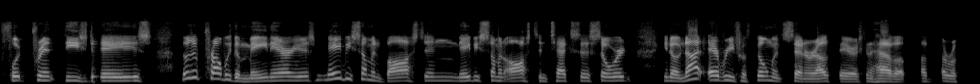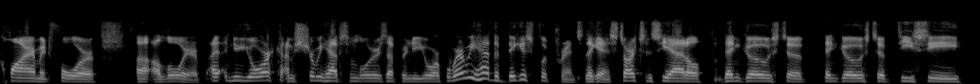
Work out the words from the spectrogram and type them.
footprint these days. Those are probably the main areas. Maybe some in Boston, maybe some in Austin, Texas. So we're, you know, not every fulfillment center out there is going to have a, a, a, requirement for uh, a lawyer. Uh, New York, I'm sure we have some lawyers up in New York. But where we have the biggest footprints, and again, starts in Seattle, then goes to then goes to DC,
